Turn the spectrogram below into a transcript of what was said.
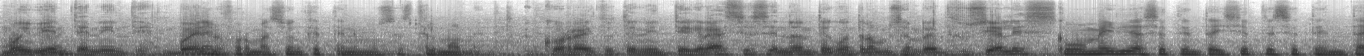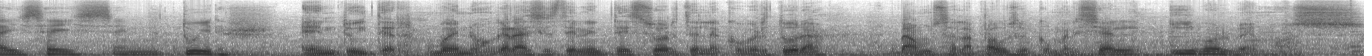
Muy bien, teniente. Bueno. La información que tenemos hasta el momento. Correcto, teniente. Gracias. ¿En dónde te encontramos en redes sociales? Como Media 7776 en Twitter. En Twitter. Bueno, gracias, teniente. Suerte en la cobertura. Vamos a la pausa comercial y volvemos.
